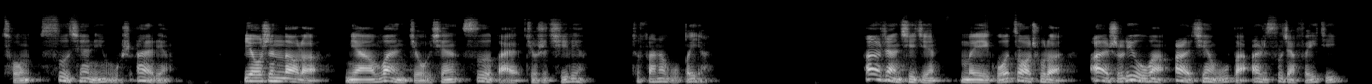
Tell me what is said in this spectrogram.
从四千零五十二辆飙升到了两万九千四百九十七辆，这翻了五倍啊！二战期间，美国造出了二十六万二千五百二十四架飞机，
